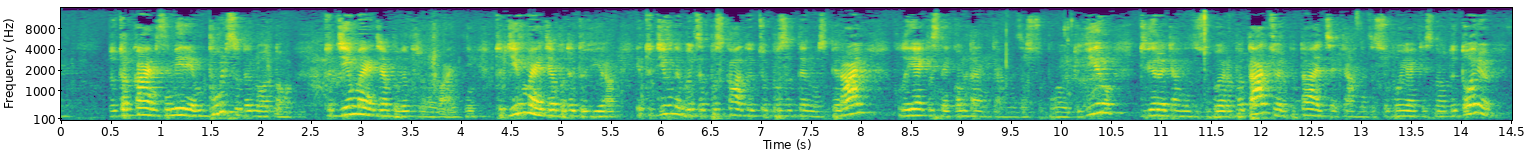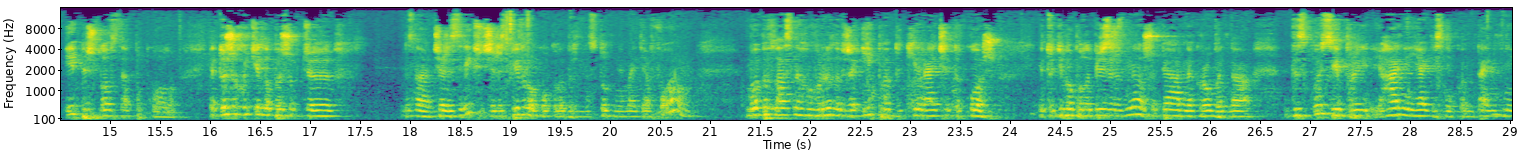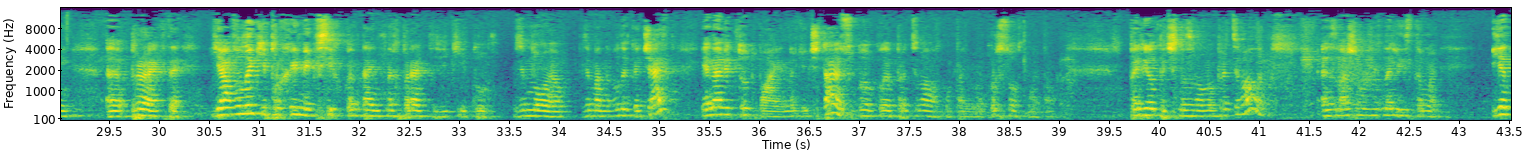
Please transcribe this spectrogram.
доторкаємося, міряємо пульс один одного, тоді медіа будуть релевантні, тоді в медіа буде довіра, і тоді вони будуть запускати цю позитивну спіраль, коли якісний контент тягне за собою довіру, довіра тягне за собою репутацію, репутація тягне за собою якісну аудиторію, і пішло все по колу. Я дуже хотіла би, щоб е, не знаю, через рік чи через півроку, коли буде наступний медіафорум, ми б власне говорили вже і про такі речі також. І тоді би було більш зрозуміло, що піарник робить на дискусії про гарні, якісні контентні е, проекти. Я великий прихильник всіх контентних проєктів, які тут зі мною для мене велика честь. Я навіть тут баю, іноді читаю, особливо коли я працювала в компанії Microsoft, ми там періодично з вами працювали е, з нашими журналістами. Я,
